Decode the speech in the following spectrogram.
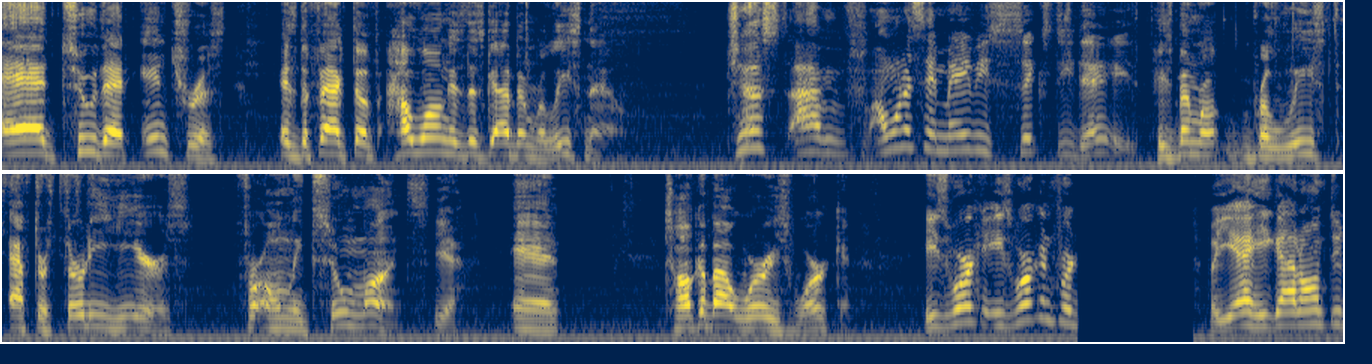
add to that interest is the fact of how long has this guy been released now? Just I'm, I want to say maybe 60 days. He's been re- released after 30 years for only two months. Yeah. And talk about where he's working. He's working. He's working for. But yeah, he got on through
